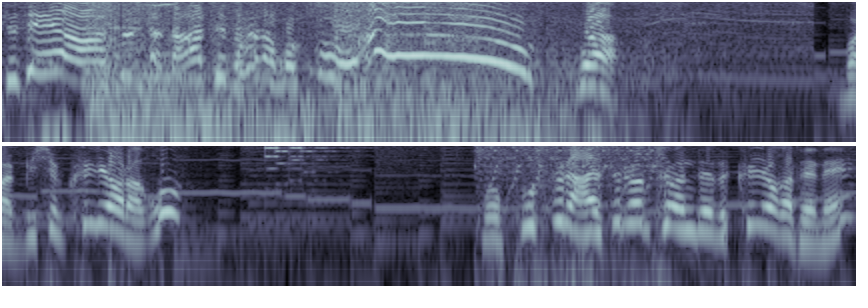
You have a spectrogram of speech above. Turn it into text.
드세요! 수류탄 나한테도 하나 먹고 아우! 뭐야 뭐야 미션 클리어라고? 뭐 보스를 안 쓰러뜨렸는데도 클리어가 되네?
